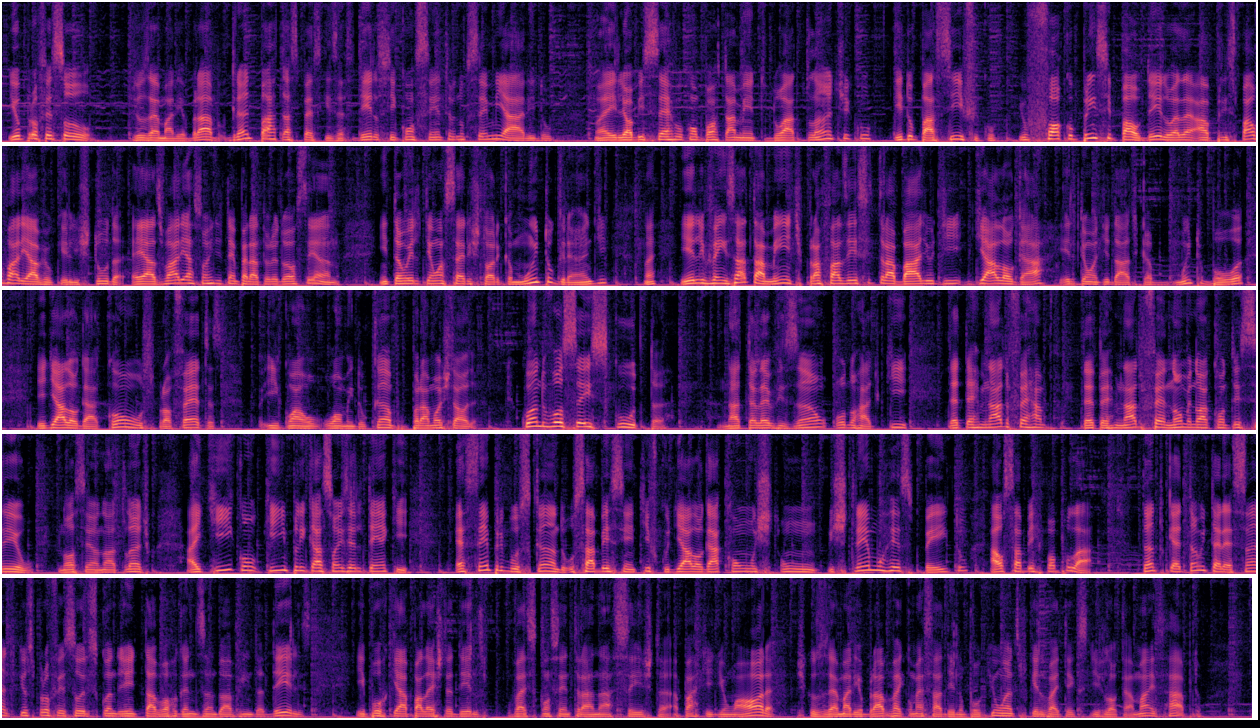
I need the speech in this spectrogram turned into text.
E o professor José Maria Brabo, grande parte das pesquisas dele se concentra no semiárido, é? Ele observa o comportamento do Atlântico e do Pacífico e o foco principal dele, a principal variável que ele estuda é as variações de temperatura do oceano. Então ele tem uma série histórica muito grande né? e ele vem exatamente para fazer esse trabalho de dialogar. Ele tem uma didática muito boa e dialogar com os profetas e com a, o homem do campo para mostrar, olha, quando você escuta na televisão ou no rádio que determinado, ferra, determinado fenômeno aconteceu no Oceano Atlântico, aí que, com, que implicações ele tem aqui? É sempre buscando o saber científico dialogar com um, um extremo respeito ao saber popular. Tanto que é tão interessante que os professores, quando a gente estava organizando a vinda deles, e porque a palestra deles vai se concentrar na sexta a partir de uma hora. Acho que o José Maria Bravo vai começar dele um pouquinho antes, porque ele vai ter que se deslocar mais rápido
